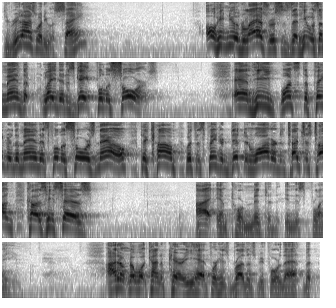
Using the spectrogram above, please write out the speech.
Do you realize what he was saying? All he knew of Lazarus is that he was a man that laid at his gate full of sores. And he wants the finger of the man that's full of sores now to come with his finger dipped in water to touch his tongue because he says, I am tormented in this flame. I don't know what kind of care he had for his brothers before that, but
